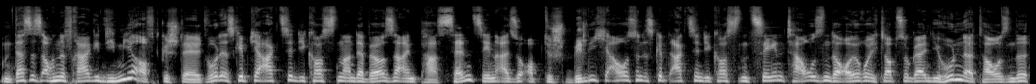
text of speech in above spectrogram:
Und das ist auch eine Frage, die mir oft gestellt wurde. Es gibt ja Aktien, die kosten an der Börse ein paar Cent, sehen also optisch billig aus und es gibt Aktien, die kosten Zehntausende Euro, ich glaube sogar in die Hunderttausende,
